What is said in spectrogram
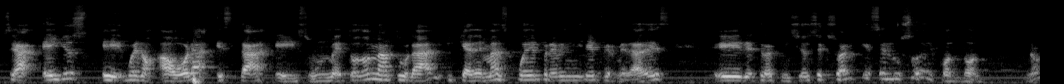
O sea, ellos, eh, bueno, ahora está, es un método natural y que además puede prevenir enfermedades eh, de transmisión sexual, que es el uso del condón, ¿no?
